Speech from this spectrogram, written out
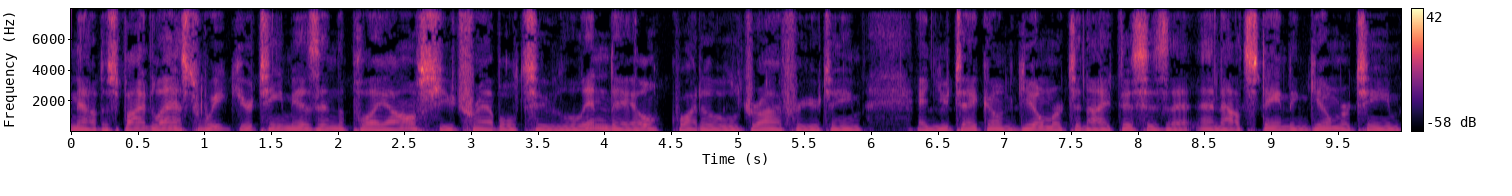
Now, despite last week, your team is in the playoffs. You travel to Lindale, quite a little drive for your team, and you take on Gilmer tonight. This is a, an outstanding Gilmer team.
